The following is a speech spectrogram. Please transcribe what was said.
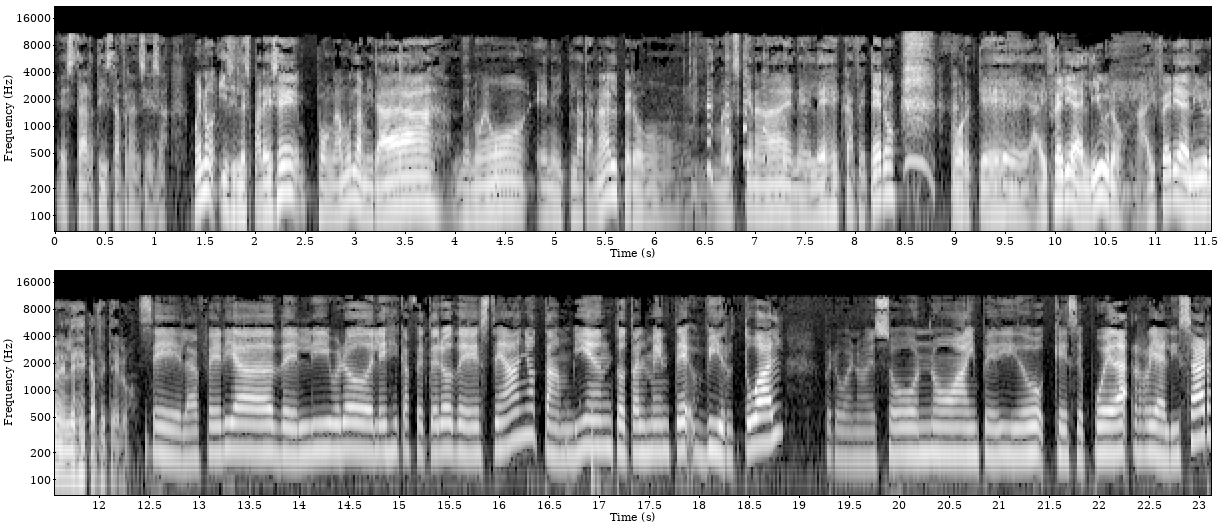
esta artista francesa. Bueno, y si les parece, pongamos la mirada de nuevo en el platanal, pero más que nada en el eje cafetero, porque hay feria del libro, hay feria del libro en el eje cafetero. Sí, la feria del libro del eje cafetero de este año también totalmente virtual, pero bueno, eso no ha impedido que se pueda realizar.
